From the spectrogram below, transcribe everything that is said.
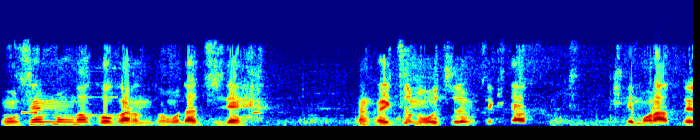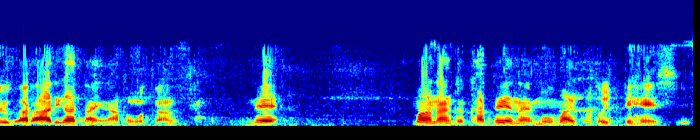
もう専門学校からの友達で、なんかいつもうちの店来た来てもらってるからありがたいなと思ってたんですよ。で、まあなんか家庭内もうまいこと言ってへんし、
